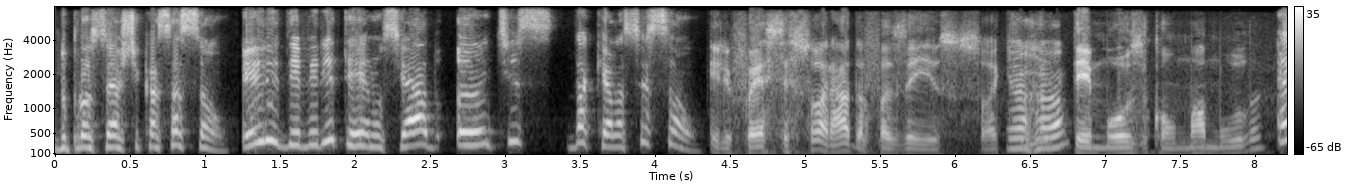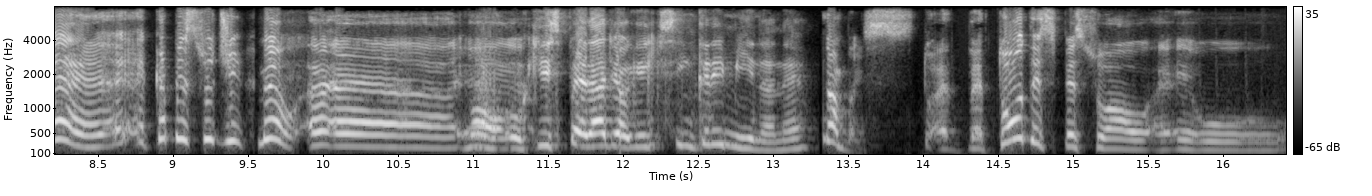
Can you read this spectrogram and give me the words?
do processo de cassação. Ele deveria ter renunciado antes daquela sessão. Ele foi assessorado a fazer isso, só que Aham. teimoso como uma mula. É, é, é cabeçudinho. Meu, é, é, Bom, é- o que esperar de alguém que se incrimina, né? Não, mas é, todo esse pessoal, o,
